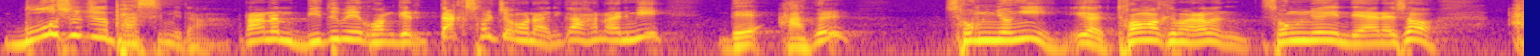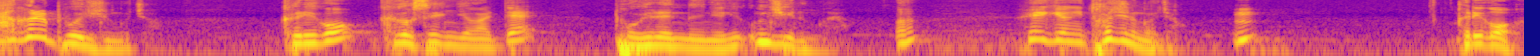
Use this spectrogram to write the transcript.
무엇을 줘도 받습니다 라는 믿음의 관계를 딱 설정을 하니까 하나님이 내 악을 성령이 그러니까 정확히 말하면 성령이 내 안에서 악을 보여주는 거죠. 그리고 그것을 인정할 때 보혈의 능력이 움직이는 거예요. 어? 회경이 터지는 거죠. 응? 그리고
